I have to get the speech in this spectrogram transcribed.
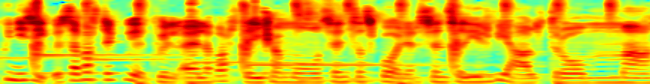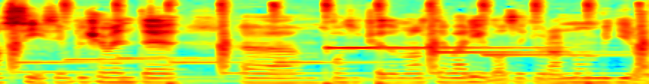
Quindi sì, questa parte qui è, quella, è la parte diciamo senza spoiler, senza dirvi altro, ma sì, semplicemente eh, poi succedono altre varie cose che ora non vi dirò.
